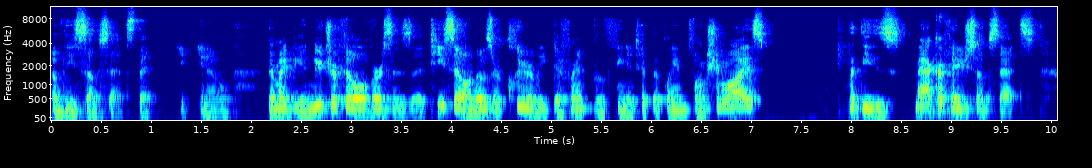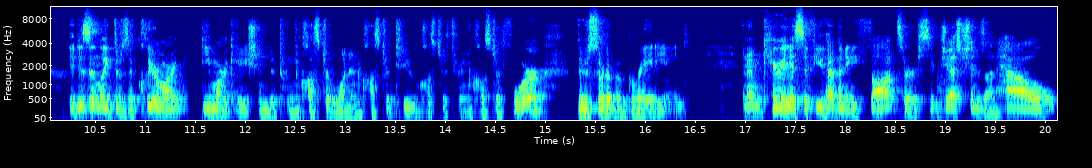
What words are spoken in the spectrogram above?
of these subsets that, you know, there might be a neutrophil versus a T cell, and those are clearly different, both phenotypically and function wise. But these macrophage subsets, it isn't like there's a clear mark demarcation between cluster one and cluster two, cluster three and cluster four. There's sort of a gradient. And I'm curious if you have any thoughts or suggestions on how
